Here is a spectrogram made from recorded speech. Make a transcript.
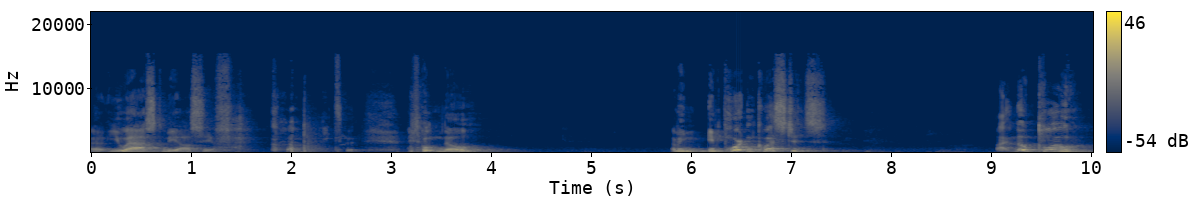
Uh, you ask me, I'll say, I don't know. I mean, important questions. I have no clue.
